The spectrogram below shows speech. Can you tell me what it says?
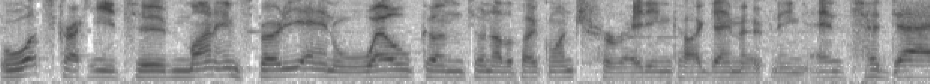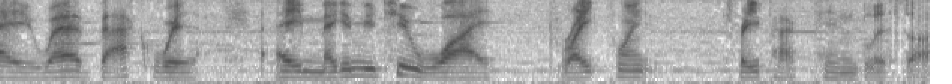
What's cracking YouTube? My name's Brodie and welcome to another Pokemon trading card game opening and today we're back with a Mega Mewtwo Y Breakpoint 3 pack pin blister.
